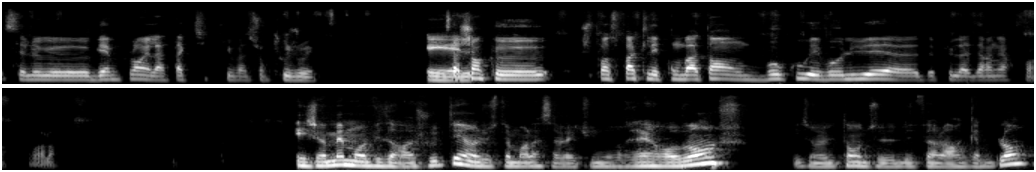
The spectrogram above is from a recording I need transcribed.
C'est le game plan et la tactique qui va surtout jouer. Sachant que je ne pense pas que les combattants ont beaucoup évolué euh, depuis la dernière fois. Voilà. Et j'ai même envie de rajouter, hein, justement, là, ça va être une vraie revanche. Ils ont eu le temps de, faire leur game plan.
